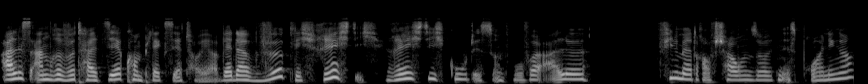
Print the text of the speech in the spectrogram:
alles andere wird halt sehr komplex, sehr teuer. Wer da wirklich richtig, richtig gut ist und wo wir alle viel mehr drauf schauen sollten, ist Bräuninger.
